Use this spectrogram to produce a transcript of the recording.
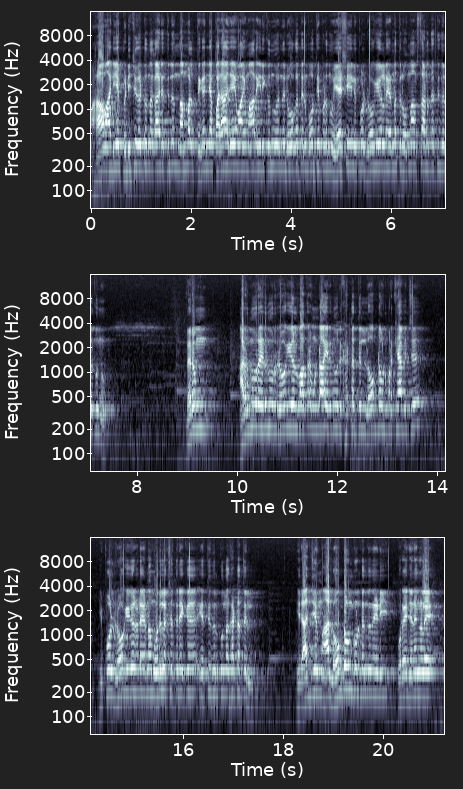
മഹാമാരിയെ പിടിച്ചു കെട്ടുന്ന കാര്യത്തിലും നമ്മൾ തികഞ്ഞ പരാജയമായി മാറിയിരിക്കുന്നു എന്ന് ലോകത്തിന് ബോധ്യപ്പെടുന്നു. ഏഷ്യയിൽ ഇപ്പോൾ രോഗികളുടെ എണ്ണത്തിൽ ഒന്നാം സ്ഥാനത്തെത്തി നിൽക്കുന്നു. വെറും അറുന്നൂറ് എഴുന്നൂറ് രോഗികൾ മാത്രം മാത്രമുണ്ടായിരുന്ന ഒരു ഘട്ടത്തിൽ ലോക്ക്ഡൗൺ പ്രഖ്യാപിച്ച്. ഇപ്പോൾ രോഗികളുടെ എണ്ണം ഒരു ലക്ഷത്തിലേക്ക് എത്തി നിൽക്കുന്ന ഘട്ടത്തിൽ ഈ രാജ്യം ആ ലോക്ക്ഡൗൺ കൊണ്ട് നേടി? കുറേ ജനങ്ങളെ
